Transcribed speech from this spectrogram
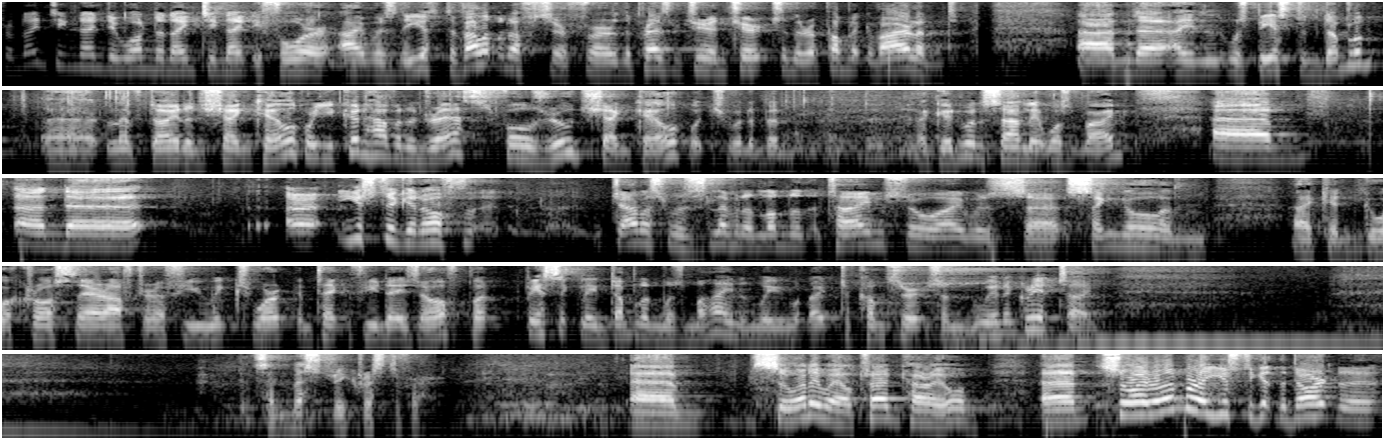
From 1991 to 1994, I was the Youth Development Officer for the Presbyterian Church in the Republic of Ireland. And uh, I was based in Dublin, uh, lived down in Shankill, where you could have an address, Falls Road, Shankill, which would have been a good one. Sadly, it wasn't mine. Um, and uh, I used to get off. Janice was living in London at the time, so I was uh, single and I could go across there after a few weeks' work and take a few days off. But basically, Dublin was mine, and we went out to concerts and we had a great time. It's a mystery, Christopher. Um, so, anyway, I'll try and carry on. Um, so, I remember I used to get the Dart, uh,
